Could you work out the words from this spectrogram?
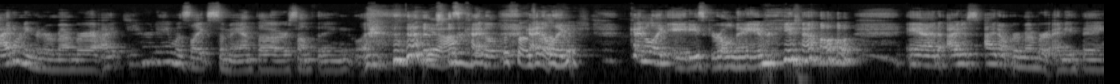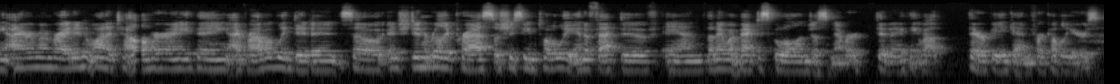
I don't even remember. I, her name was like Samantha or something. Like, just kind of, kind of like, kind of like 80s girl name, you know? And I just, I don't remember anything. I remember I didn't want to tell her anything. I probably didn't. So, and she didn't really press. So she seemed totally ineffective. And then I went back to school and just never did anything about therapy again for a couple of years.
